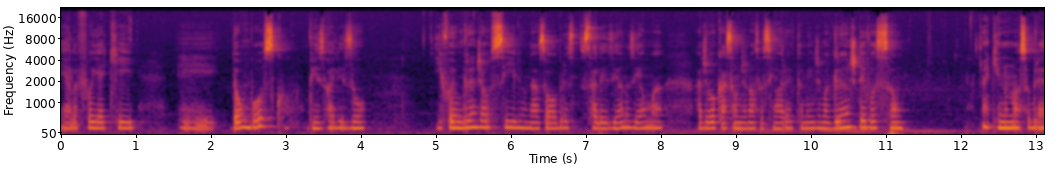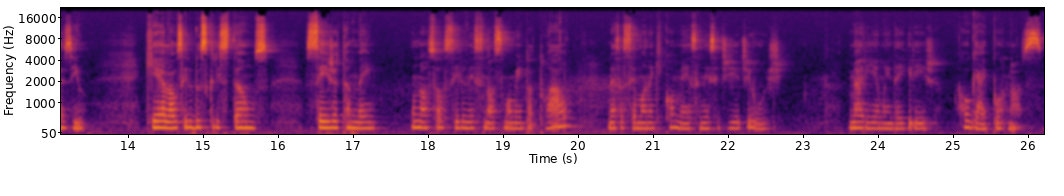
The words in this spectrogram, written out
Ela foi aqui, eh, Dom Bosco visualizou e foi um grande auxílio nas obras dos salesianos e é uma advocação de Nossa Senhora também de uma grande devoção aqui no nosso Brasil que ela, auxílio dos cristãos, seja também o nosso auxílio nesse nosso momento atual, nessa semana que começa, nesse dia de hoje. Maria, Mãe da Igreja, rogai por nós.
